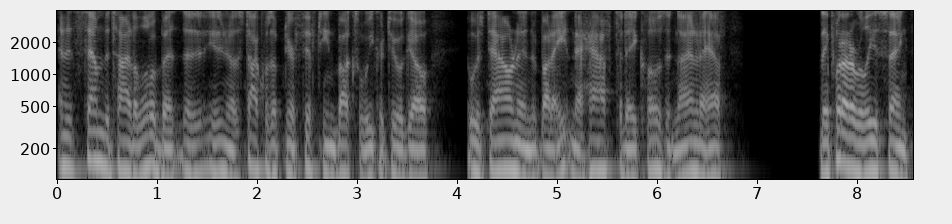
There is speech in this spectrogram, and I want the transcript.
and it stemmed the tide a little bit. The- You know, the stock was up near fifteen bucks a week or two ago. It was down in about eight and a half today, closed at nine and a half. They put out a release saying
